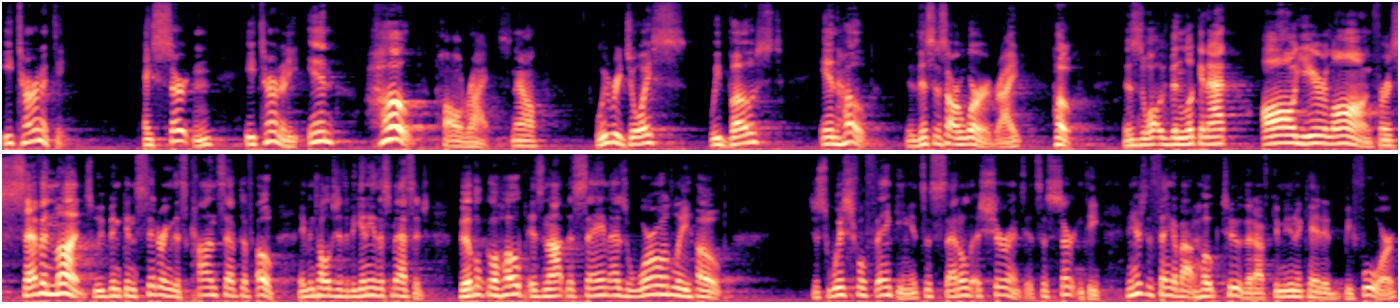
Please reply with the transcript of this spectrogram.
eternity. A certain eternity. In hope, Paul writes. Now, we rejoice, we boast in hope. This is our word, right? Hope. This is what we've been looking at all year long. For seven months, we've been considering this concept of hope. I even told you at the beginning of this message biblical hope is not the same as worldly hope. Just wishful thinking. It's a settled assurance, it's a certainty. And here's the thing about hope, too, that I've communicated before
